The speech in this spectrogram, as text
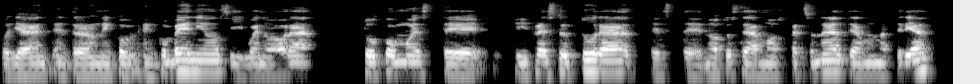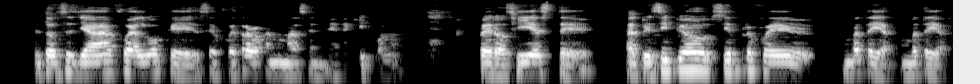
pues ya entraron en, en, convenios y bueno, ahora tú como este, infraestructura, este, nosotros te damos personal, te damos material, entonces ya fue algo que se fue trabajando más en, en equipo, ¿no? Pero sí, este, al principio siempre fue un batallar, un batallar,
